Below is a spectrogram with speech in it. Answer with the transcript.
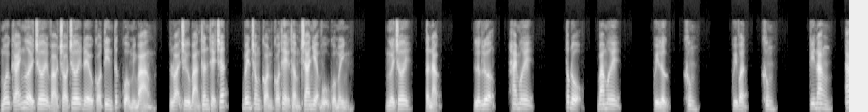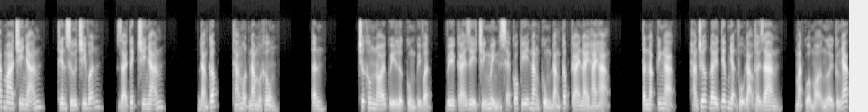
Mỗi cái người chơi vào trò chơi đều có tin tức của mình bảng, loại trừ bản thân thể chất, bên trong còn có thể thẩm tra nhiệm vụ của mình. Người chơi, tần nặc. Lực lượng 20. tốc độ 30. quỷ lực không. Quỷ vật, không. Kỹ năng, ác ma chi nhãn, thiên sứ chi vẫn, giải tích chi nhãn. Đẳng cấp, tháng một năm một không. Ân. Trước không nói quỷ lực cùng quỷ vật, vì cái gì chính mình sẽ có kỹ năng cùng đẳng cấp cái này hai hạng? Tần nặc kinh ngạc, hắn trước đây tiếp nhận phụ đạo thời gian, mặt của mọi người cứng nhắc,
